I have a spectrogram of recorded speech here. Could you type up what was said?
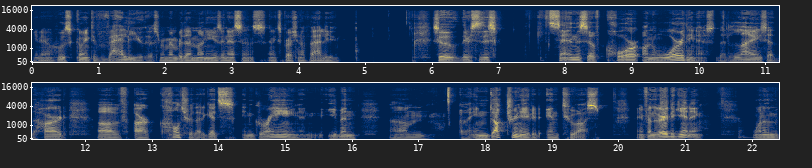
you know, who's going to value this? Remember that money is in essence an expression of value. So there's this sense of core unworthiness that lies at the heart of our culture that gets ingrained and even um, uh, indoctrinated into us. And from the very beginning, one of the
